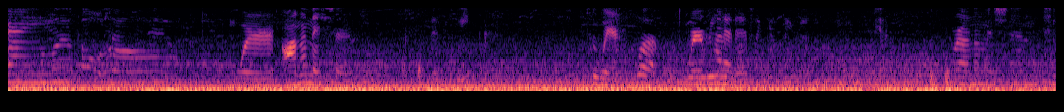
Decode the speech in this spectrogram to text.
guys, so we're on a mission this week. To where? What? Where are we headed? Yes, we're on a mission to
